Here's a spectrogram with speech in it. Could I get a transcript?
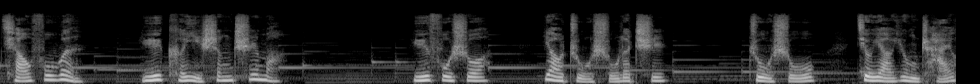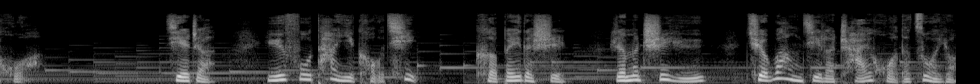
樵夫问：“鱼可以生吃吗？”渔夫说：“要煮熟了吃，煮熟就要用柴火。”接着，渔夫叹一口气：“可悲的是，人们吃鱼却忘记了柴火的作用。”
